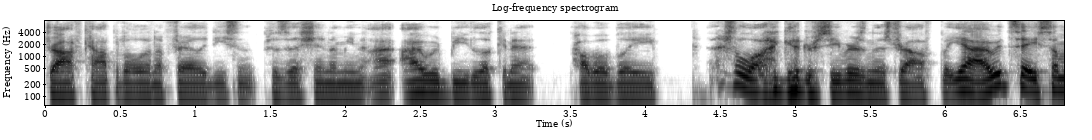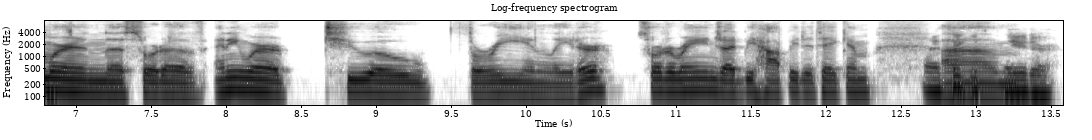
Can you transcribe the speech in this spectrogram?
draft capital in a fairly decent position. I mean, I, I would be looking at probably there's a lot of good receivers in this draft, but yeah, I would say somewhere in the sort of anywhere 203 and later sort of range, I'd be happy to take him. I think um, later.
